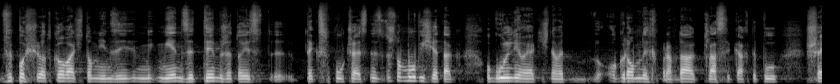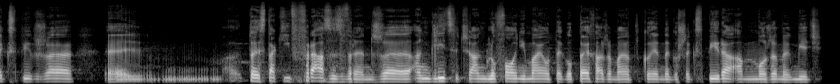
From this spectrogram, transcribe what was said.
wypośrodkować to między, między tym, że to jest e, tekst współczesny. Zresztą mówi się tak ogólnie o jakichś nawet ogromnych prawda, klasykach typu Szekspir, że e, to jest taki frazes wręcz, że Anglicy czy Anglofoni mają tego pecha, że mają tylko jednego Szekspira, a my możemy mieć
